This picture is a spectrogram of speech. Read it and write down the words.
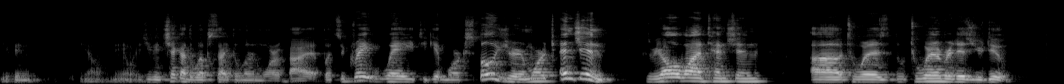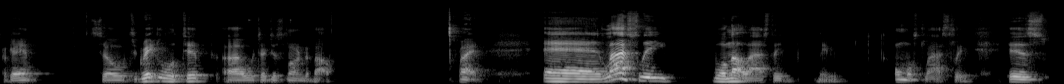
you can, you know, anyways, you can check out the website to learn more about it. But it's a great way to get more exposure and more attention because we all want attention uh, to what is to whatever it is you do. Okay, so it's a great little tip uh, which I just learned about. All right. And lastly, well, not lastly, maybe almost lastly, is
